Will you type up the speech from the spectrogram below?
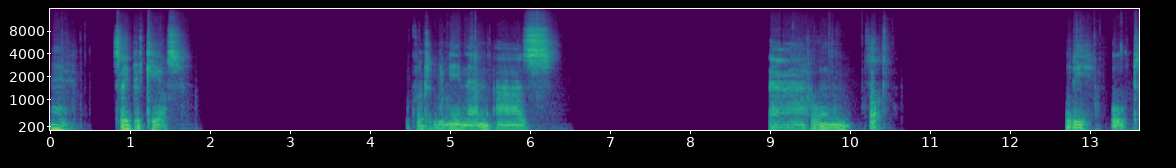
Yeah. Sleeper Chaos. We could rename them as uh, Home Top. Fully Bolt.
